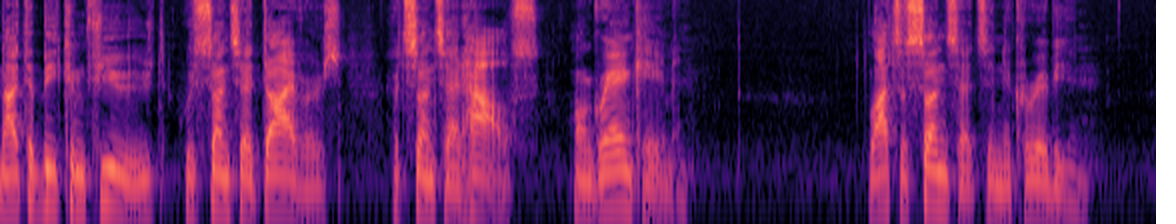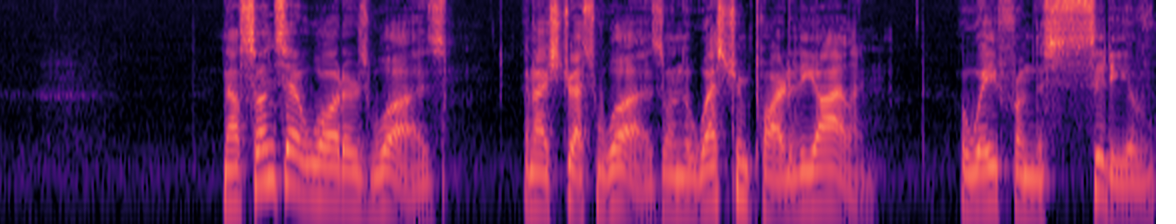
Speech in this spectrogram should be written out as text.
not to be confused with Sunset Divers at Sunset House on Grand Cayman. Lots of sunsets in the Caribbean. Now, Sunset Waters was, and I stress was, on the western part of the island, away from the city of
